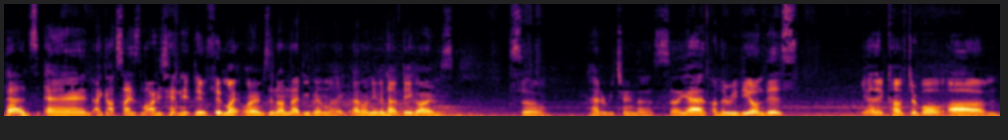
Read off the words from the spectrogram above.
pads, and I got size large, and it didn't fit my arms, and I'm not even like I don't even have big arms, so I had to return those. So yeah, on the review on this, yeah, they're comfortable. Um,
